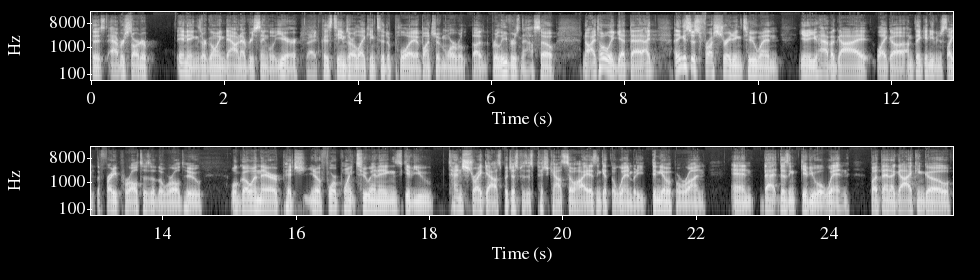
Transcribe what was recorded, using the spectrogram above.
the average starter innings are going down every single year, Right. Because teams are liking to deploy a bunch of more uh, relievers now. So no, I totally get that. I I think it's just frustrating too when you know you have a guy like uh, I'm thinking even just like the Freddy Peraltas of the world who will go in there pitch you know 4.2 innings, give you 10 strikeouts, but just because his pitch count's so high, he doesn't get the win, but he didn't give up a run, and that doesn't give you a win. But then a guy can go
